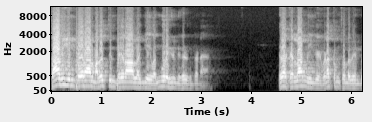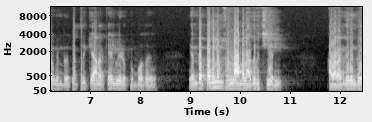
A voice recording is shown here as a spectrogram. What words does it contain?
சாதியின் பெயரால் மதத்தின் பெயரால் அங்கே வன்முறைகள் நிகழ்கின்றன. இதற்கெல்லாம் நீங்கள் விளக்கம் சொல்ல வேண்டும் என்று பத்திரிகையாளர் கேள்வி எழுப்பும் போது எந்த பதிலும் சொல்லாமல் அதிர்ச்சியில் அவர் அங்கிருந்து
